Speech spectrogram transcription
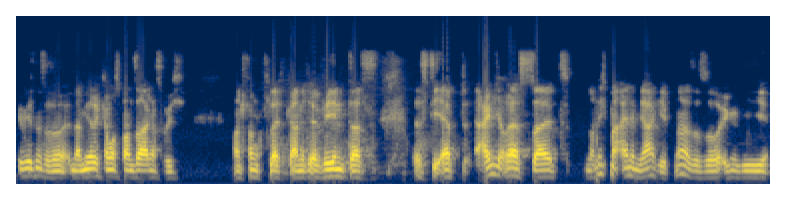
gewesen ist. Also in Amerika muss man sagen, das habe ich am Anfang vielleicht gar nicht erwähnt, dass es die App eigentlich auch erst seit noch nicht mal einem Jahr gibt. Ne? Also so irgendwie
